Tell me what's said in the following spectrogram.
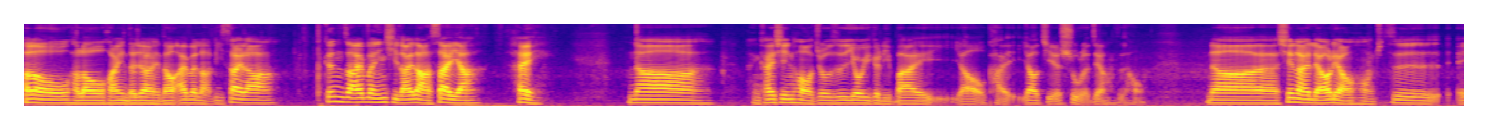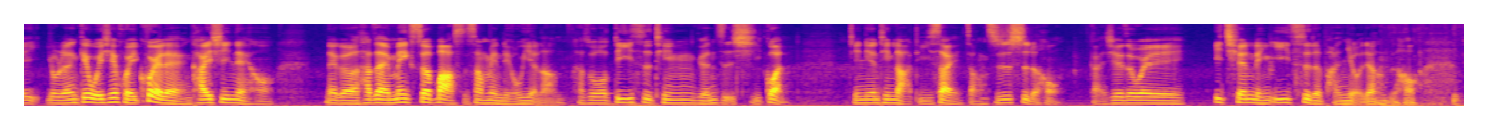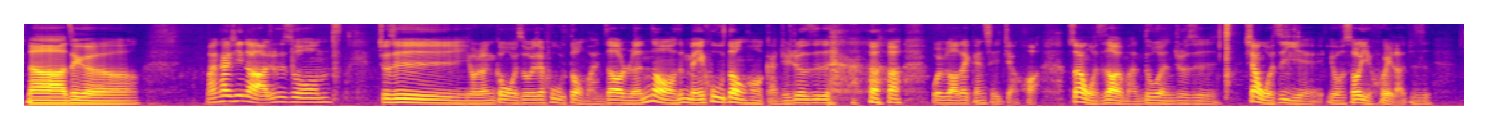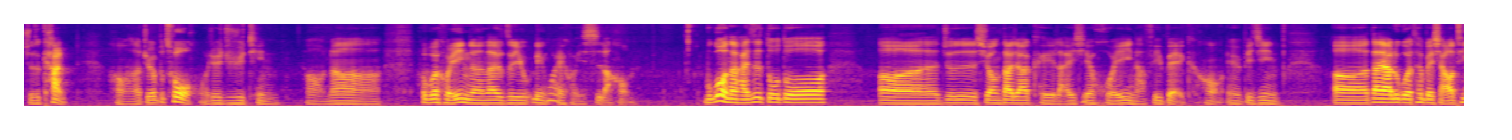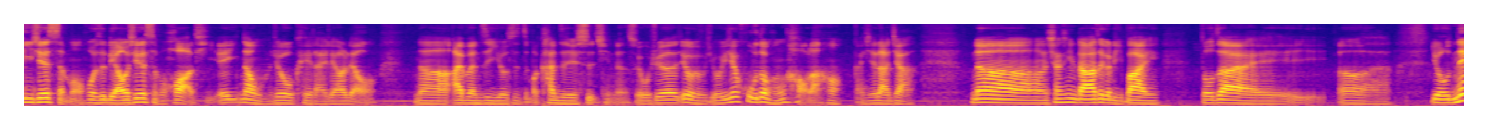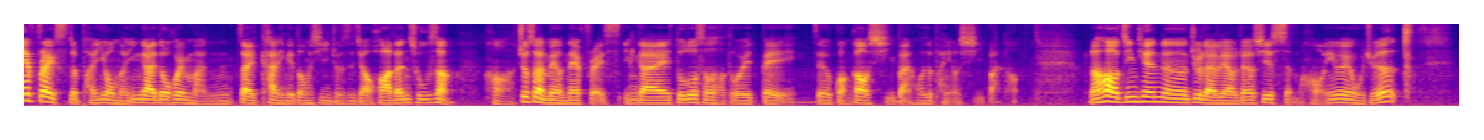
Hello，Hello，欢迎大家来到艾文拉力赛啦，跟着艾文一起来打赛呀，嘿、那很开心哈，就是又一个礼拜要开要结束了这样子哈。那先来聊聊哈，就是诶、有人给我一些回馈嘞，很开心呢哈。那个他在 Mixer Bus 上面留言啦，他说第一次听原子习惯，今天听拉迪赛长知识了哈，感谢这位一千零一次的朋友这样子哈。那这个蛮开心的啦，就是说。就是有人跟我说一些互动嘛，你知道人哦、这没互动哦、感觉就是，我也不知道在跟谁讲话。虽然我知道有蛮多人，就是像我自己也有时候也会啦，就是就是看，好，那觉得不错，我就继续听。好，那会不会回应呢？那就是另外一回事了哈。不过呢，还是多多呃，就是希望大家可以来一些回应啊，feedback 哈，因为毕竟呃，大家如果特别想要听些什么，或者是聊些什么话题，诶、那我们就可以来聊聊。那艾文自己又是怎么看这些事情的？所以我觉得又有有一些互动很好了哈，感谢大家。那相信大家这个礼拜都在呃有 Netflix 的朋友们，应该都会蛮在看一个东西，就是叫《华灯初上》哈。就算没有 Netflix，应该多多少少都会被这个广告洗版或者朋友洗版哈。然后今天呢，就来聊聊些什么哈？因为我觉得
